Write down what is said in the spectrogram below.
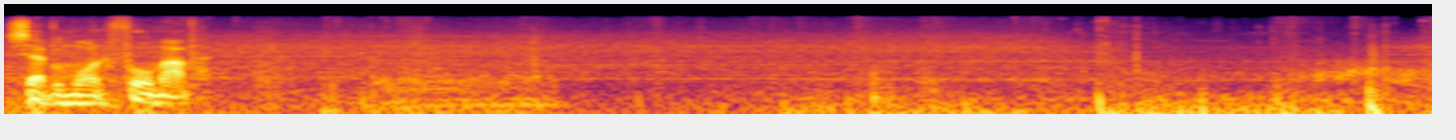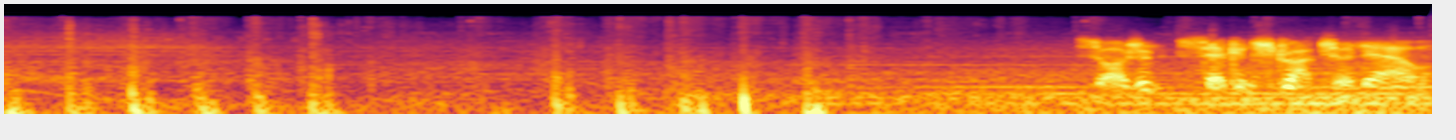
Seven one, form up. Second structure now.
